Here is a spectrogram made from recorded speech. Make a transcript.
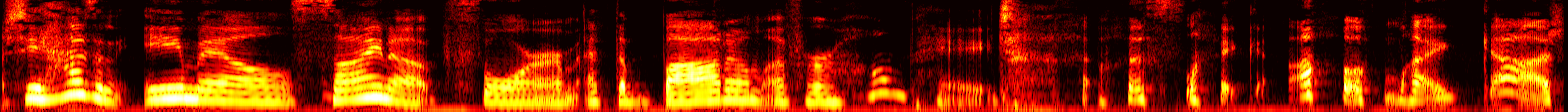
she has an email sign up form at the bottom of her homepage. I was like, oh my gosh,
